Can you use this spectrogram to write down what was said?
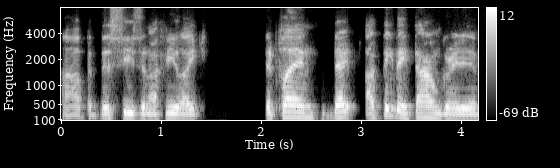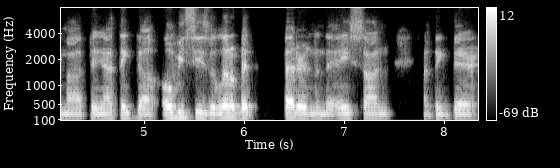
Uh, but this season, I feel like they're playing. They, I think they downgraded, in my opinion. I think the OVC is a little bit better than the ASUN. I think they're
